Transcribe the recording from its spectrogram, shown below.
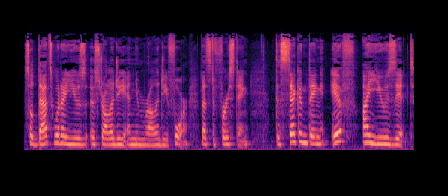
So that's what I use astrology and numerology for. That's the first thing. The second thing, if I use it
